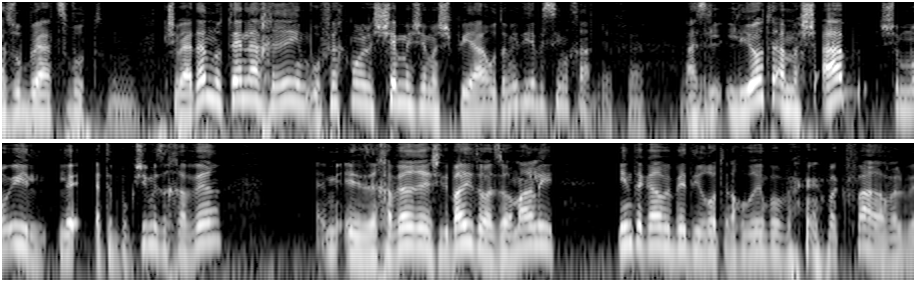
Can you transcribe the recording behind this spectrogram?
אז הוא בעצבות. Mm, כשבן נותן לאחרים, הוא הופך כמו לשמש שמשפיעה, הוא תמיד יהיה בשמחה. יפה. אז להיות המשאב שמועיל, אתם פוגשים איזה חבר, איזה חבר שדיברתי איתו על זה, הוא אמר לי, אם אתה גר בבית דירות, אנחנו גרים פה בכפר, אבל ב-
